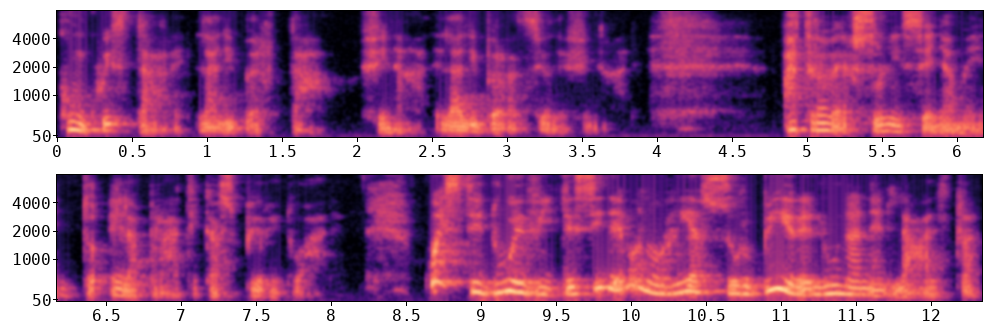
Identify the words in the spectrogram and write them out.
conquistare la libertà finale, la liberazione finale, attraverso l'insegnamento e la pratica spirituale. Queste due vite si devono riassorbire l'una nell'altra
